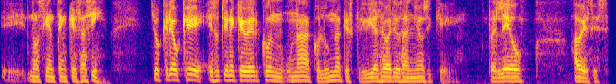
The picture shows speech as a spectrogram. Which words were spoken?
eh, no sienten que es así. Yo creo que eso tiene que ver con una columna que escribí hace varios años y que releo a veces,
